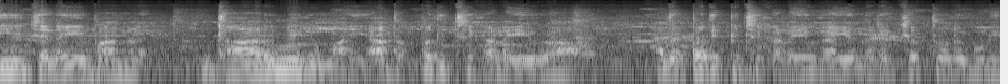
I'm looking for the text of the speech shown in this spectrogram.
ഈ ജനവിഭാഗങ്ങളെ ധാർമ്മികമായി അധപ്പതിച്ച് കളയുക അധപ്പതിപ്പിച്ച് കളയുക എന്ന ലക്ഷ്യത്തോടു കൂടി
